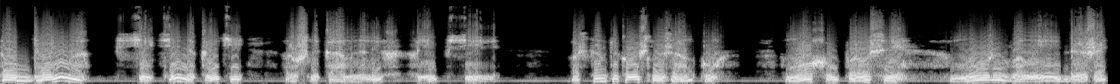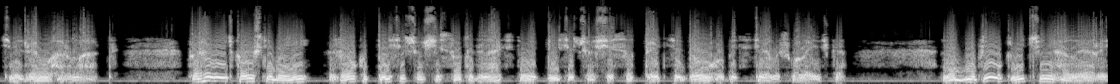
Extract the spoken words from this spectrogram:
Перед дверима стільці накриті рушниками на них хліб, сіль. Останки колишнього замку, мохом порослі мури, вали, дрижать від гармат. Пригадують колишні бої з року 1611 і 1630 довго під стінами Смоленська. На Дніпрі уквітчені галери.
